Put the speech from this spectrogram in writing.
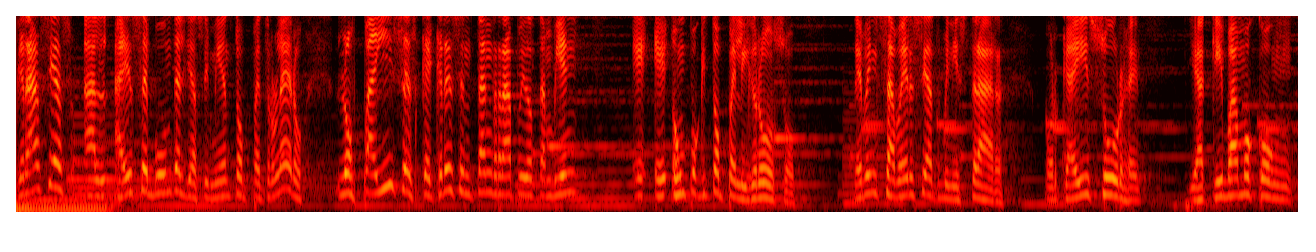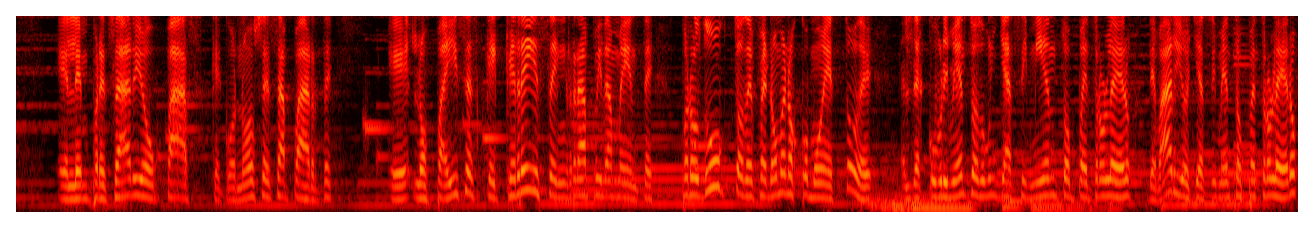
Gracias a ese boom del yacimiento petrolero. Los países que crecen tan rápido también eh, eh, es un poquito peligroso. Deben saberse administrar, porque ahí surge, y aquí vamos con el empresario Paz, que conoce esa parte, eh, los países que crecen rápidamente, producto de fenómenos como esto, de el descubrimiento de un yacimiento petrolero, de varios yacimientos petroleros,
